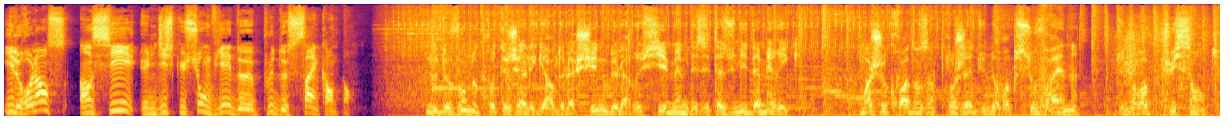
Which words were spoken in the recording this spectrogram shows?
Il relance ainsi une discussion vieille de plus de 50 ans. Nous devons nous protéger à l'égard de la Chine, de la Russie et même des États-Unis d'Amérique. Moi, je crois dans un projet d'une Europe souveraine, d'une Europe puissante.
